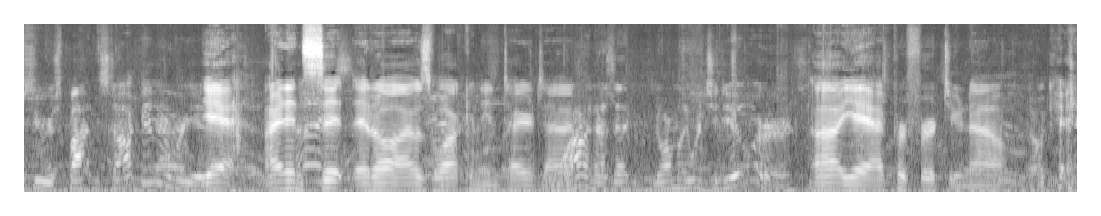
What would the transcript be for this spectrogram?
so you were spotting stalking, or were you? Yeah, I didn't sit at all. I was walking the entire time. Wow, now is that normally what you do, or? Uh, yeah, I prefer to now. Okay,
